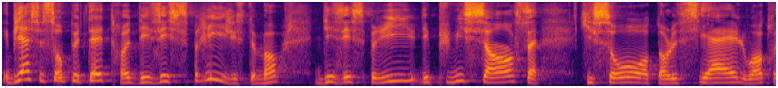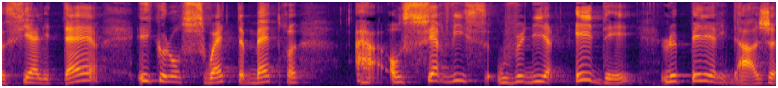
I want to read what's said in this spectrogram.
eh bien, ce sont peut-être des esprits, justement, des esprits, des puissances qui sont dans le ciel ou entre ciel et terre, et que l'on souhaite mettre au service ou venir aider le pèlerinage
